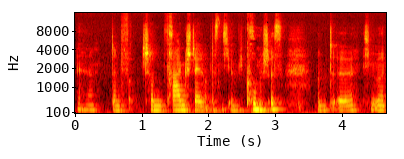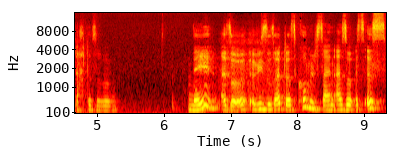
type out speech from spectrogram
äh, dann schon Fragen stellen, ob das nicht irgendwie komisch ist. Und äh, ich mir immer dachte so, nee, also wieso sollte das komisch sein? Also es ist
